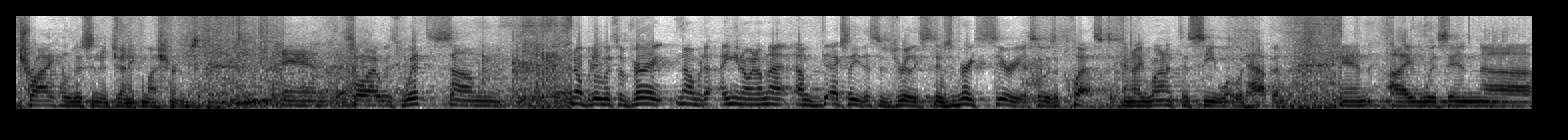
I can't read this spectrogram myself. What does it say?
try hallucinogenic mushrooms. And so I was with some, no, but it was a very, no, but you know, and I'm not, I'm actually, this is really, it was very serious. It was a quest, and I wanted to see what would happen. And I was in, uh,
